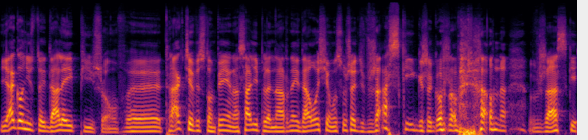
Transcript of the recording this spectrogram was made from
Jak oni tutaj dalej piszą? W e, trakcie wystąpienia na sali plenarnej dało się usłyszeć wrzaski Grzegorza Brauna. Wrzaski.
